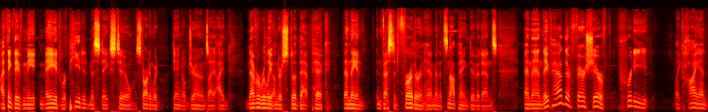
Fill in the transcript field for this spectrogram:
I think they've me- made repeated mistakes too, starting with Daniel Jones. I, I never really understood that pick. Then they in- invested further in him, and it's not paying dividends. And then they've had their fair share of pretty, like high end,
